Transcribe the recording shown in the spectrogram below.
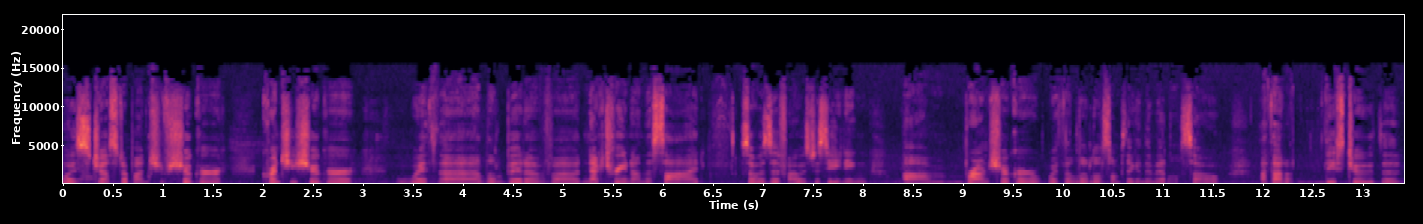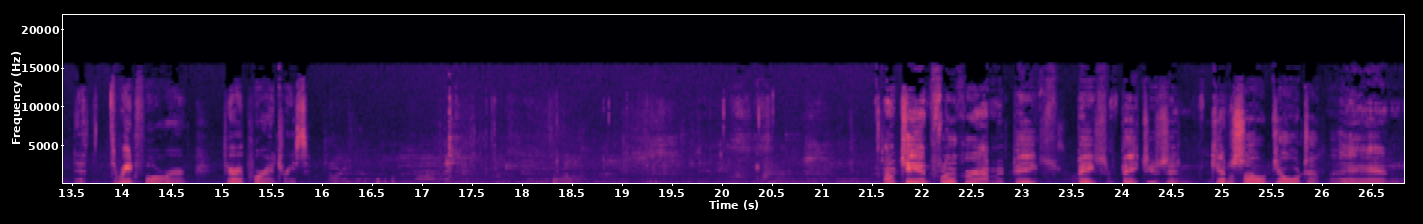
was just a bunch of sugar, crunchy sugar, with uh, a little bit of uh, nectarine on the side. So it was as if I was just eating um, brown sugar with a little something in the middle. So I thought these two, the three and four, were very poor entries. I'm Ken Fluker. I'm at Pigs, Pigs and Peaches in Kennesaw, Georgia, and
